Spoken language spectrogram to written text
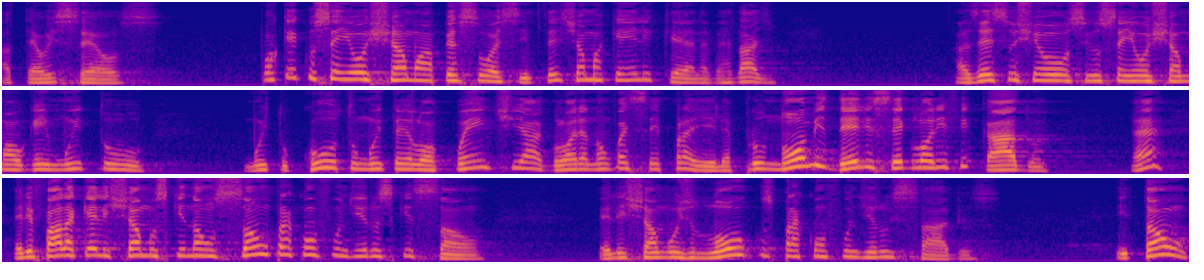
até os céus. Por que, que o Senhor chama uma pessoa assim? Porque ele chama quem ele quer, não é verdade? Às vezes, se o Senhor, se o Senhor chama alguém muito muito culto, muito eloquente, a glória não vai ser para ele, é para o nome dele ser glorificado. Né? Ele fala que ele chama os que não são para confundir os que são. Ele chama os loucos para confundir os sábios. Então,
